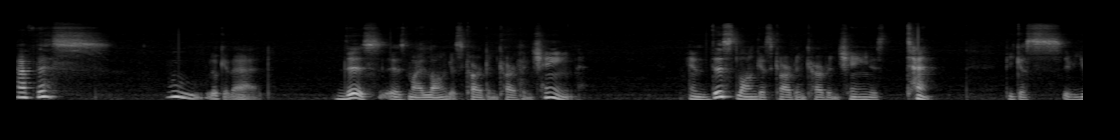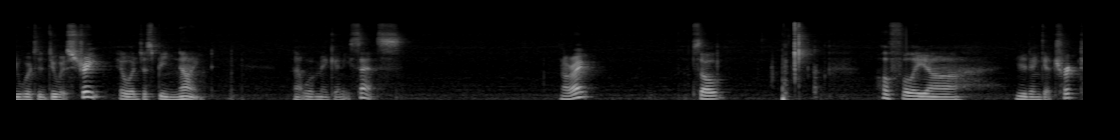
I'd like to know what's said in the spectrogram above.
have this. Ooh, look at that. This is my longest carbon-carbon chain. And this longest carbon-carbon chain is 10 because if you were to do it straight, it would just be 9. That wouldn't make any sense. All right? So, hopefully uh, you didn't get tricked.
